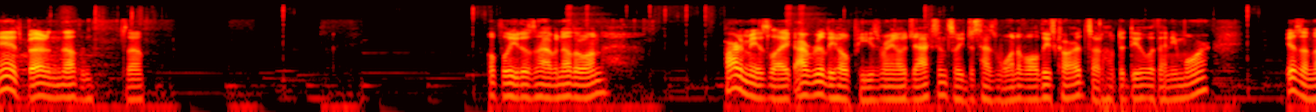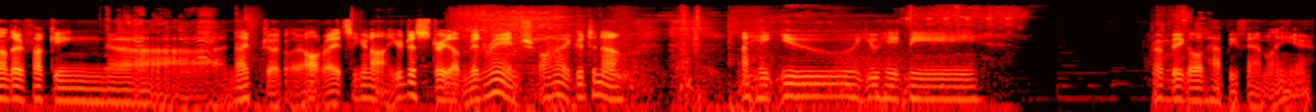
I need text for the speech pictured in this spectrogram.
Yeah, it's better than nothing, so. Hopefully he doesn't have another one. Part of me is like, I really hope he's Reno Jackson, so he just has one of all these cards, so I don't have to deal with any more. Here's another fucking uh, knife juggler. Alright, so you're not. You're just straight up mid-range. Alright, good to know. I hate you. You hate me. We're a big old happy family here.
